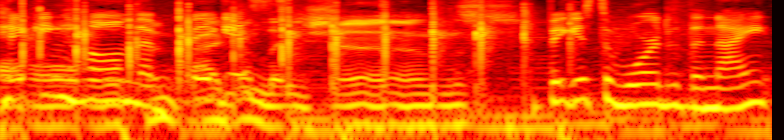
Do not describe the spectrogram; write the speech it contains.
Taking home the biggest- biggest award of the night.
